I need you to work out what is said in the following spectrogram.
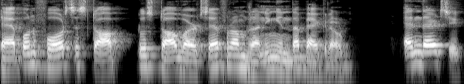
tap on force stop to stop WhatsApp from running in the background. And that's it.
